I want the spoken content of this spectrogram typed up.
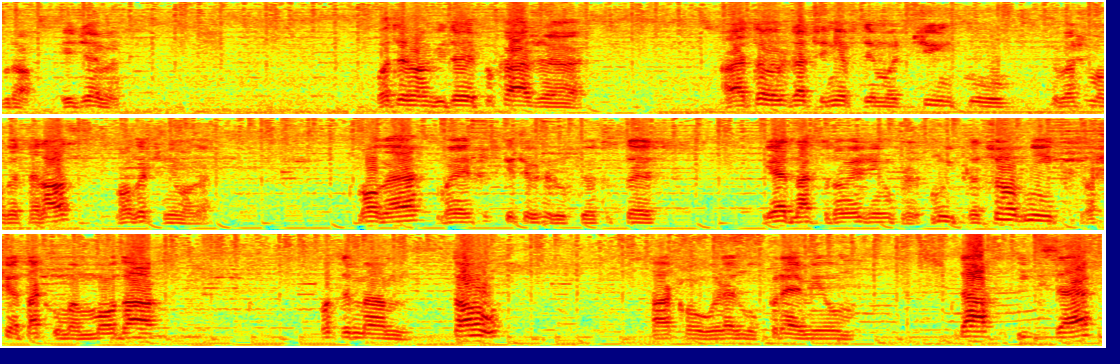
Dobra, jedziemy. Potem wam widzowie pokażę ale to już raczej nie w tym odcinku. Chyba, że mogę teraz? Mogę czy nie mogę? Mogę. Moje wszystkie ciężarówki. Oto to jest jedna, którą jeździ mój mój pracownik. Właśnie taką mam moda. Potem mam tą. Taką Renault Premium. DAF XF.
